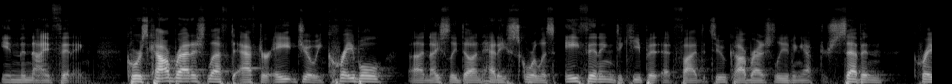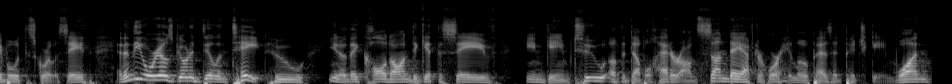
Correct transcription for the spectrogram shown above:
in the ninth inning. Of course, Kyle Bradish left after eight. Joey Krehbiel, uh, nicely done, had a scoreless eighth inning to keep it at five to two. Kyle Bradish leaving after seven. Krehbiel with the scoreless eighth. And then the Orioles go to Dylan Tate, who, you know, they called on to get the save in game two of the doubleheader on Sunday after Jorge Lopez had pitched game one.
